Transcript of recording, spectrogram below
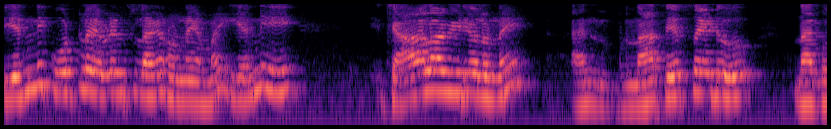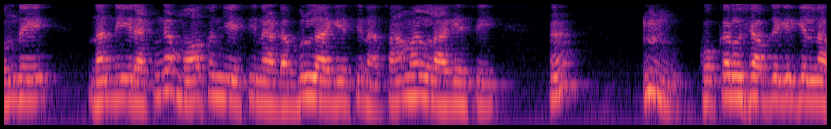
ఇవన్నీ కోర్టులో ఎవిడెన్స్ లాగానే ఉన్నాయమ్మా. ఇవన్నీ చాలా వీడియోలు ఉన్నాయి. అండ్ ఇప్పుడు నా సేఫ్ సైడు నాకుంది నన్ను ఈ రకంగా మోసం చేసి నా డబ్బులు లాగేసి నా సామాన్లు లాగేసి కుక్కర్ల షాప్ దగ్గరికి వెళ్ళి నా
